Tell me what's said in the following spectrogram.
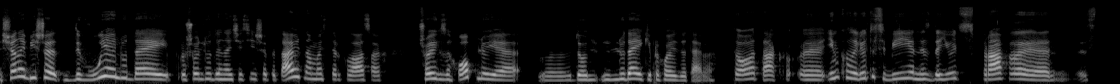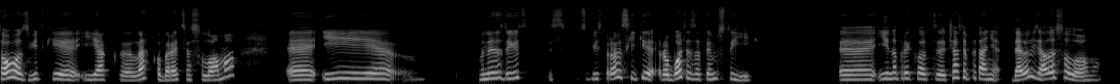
Що найбільше дивує людей, про що люди найчастіше питають на майстер-класах, що їх захоплює е, до людей, які приходять до тебе? То так, е, інколи люди собі не здають справи з того, звідки і як легко береться солома, е, і вони не здають собі справи, скільки роботи за тим стоїть. І, наприклад, часто питання: де ви взяли солому?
